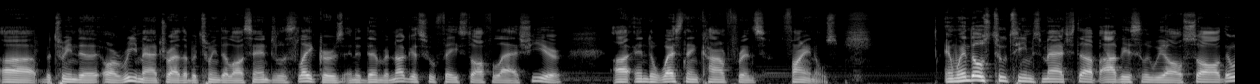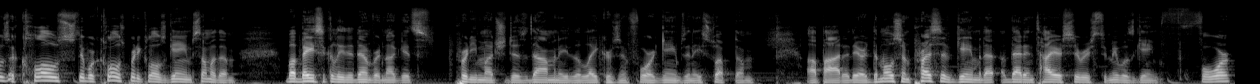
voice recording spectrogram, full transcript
uh, between the or rematch rather between the Los Angeles Lakers and the Denver Nuggets, who faced off last year uh, in the Western Conference Finals. And when those two teams matched up, obviously we all saw there was a close, they were close, pretty close games, some of them. But basically, the Denver Nuggets pretty much just dominated the Lakers in four games and they swept them up out of there. The most impressive game of that, of that entire series to me was game four,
